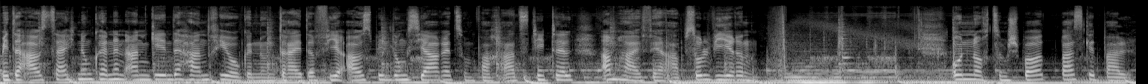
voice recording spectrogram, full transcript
Mit der Auszeichnung können angehende Handchirurgen nun drei der vier Ausbildungsjahre zum Facharzttitel am HFR absolvieren. Und noch zum Sport Basketball.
